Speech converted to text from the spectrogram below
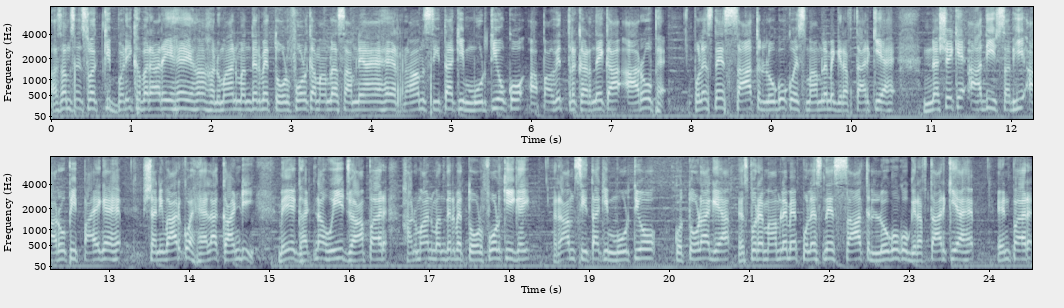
असम से इस वक्त की बड़ी खबर आ रही है। यहाँ हनुमान मंदिर में तोड़फोड़ का मामला सामने आया है। राम सीता की मूर्तियों को अपवित्र करने का आरोप है। पुलिस ने सात लोगों को इस मामले में गिरफ़्तार किया है। नशे के आदि सभी आरोपी पाए गए हैं। शनिवार को हैला कांडी में ये घटना हुई, जहाँ पर हनुमान मंदिर में तोड़फोड़ की गई। राम सीता की मूर्तियों को तोड़ा गया। इस पूरे मामले में पुलिस ने सात लोगों को गिरफ़्तार किया है। इन पर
